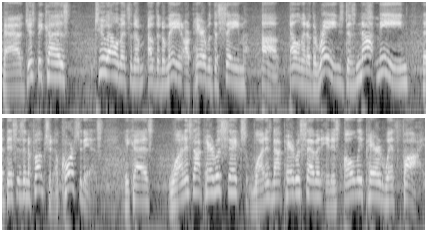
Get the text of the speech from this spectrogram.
Now, just because two elements of the, of the domain are paired with the same uh, element of the range does not mean that this isn't a function. Of course it is. Because one is not paired with 6, one is not paired with 7, it is only paired with 5.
